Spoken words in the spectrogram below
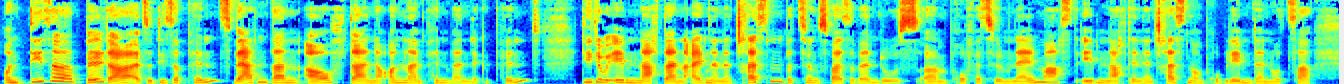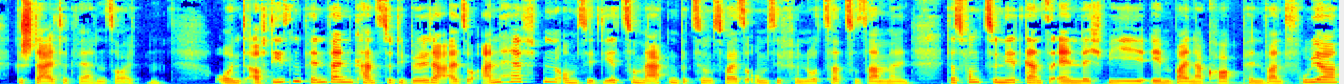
Und diese Bilder, also diese Pins, werden dann auf deine Online-Pinwände gepinnt, die du eben nach deinen eigenen Interessen, beziehungsweise wenn du es ähm, professionell machst, eben nach den Interessen und Problemen der Nutzer gestaltet werden sollten. Und auf diesen Pinwänden kannst du die Bilder also anheften, um sie dir zu merken, beziehungsweise um sie für Nutzer zu sammeln. Das funktioniert ganz ähnlich wie eben bei einer Kork-Pinwand früher,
